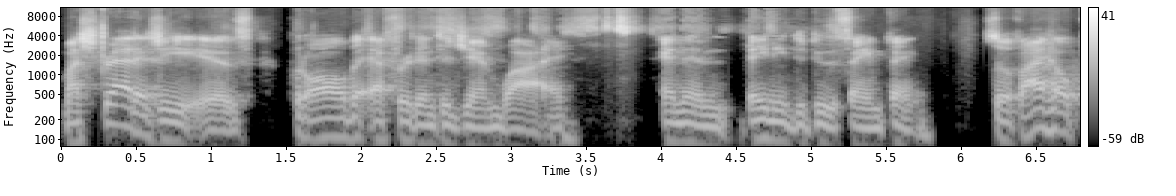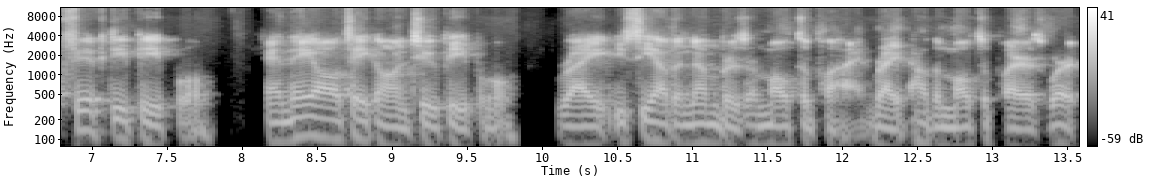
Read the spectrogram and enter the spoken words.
My strategy is put all the effort into Gen Y, and then they need to do the same thing. So if I help 50 people and they all take on two people, right? You see how the numbers are multiplying, right? How the multipliers work.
